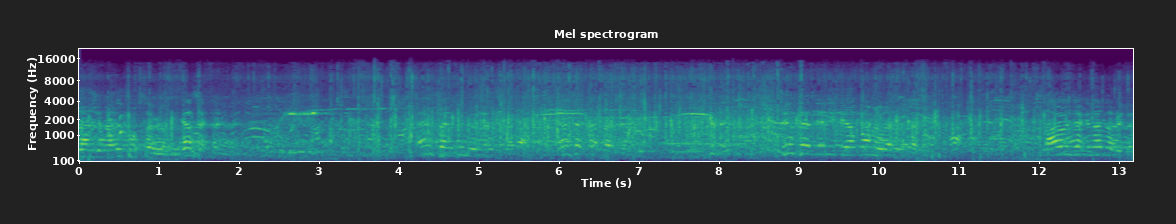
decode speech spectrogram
öğrencileri çok seviyorum. Gerçekten öğrenciler. ha. Gerçekten seviyorum. Siz dediğini ki yapan öğrenciler. Ha. Daha öncekiler de bilir.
